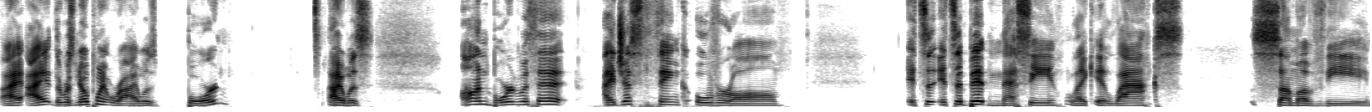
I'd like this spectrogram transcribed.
I I there was no point where I was bored. I was on board with it. I just think overall it's a it's a bit messy. Like it lacks some of the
